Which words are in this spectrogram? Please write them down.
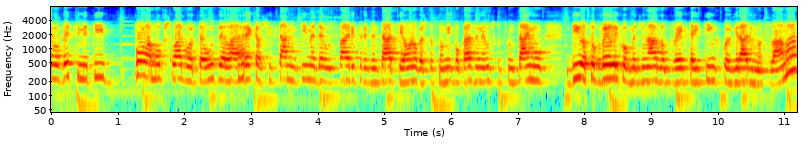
evo, već si me ti pola mog šlagvorta uzela rekavši samim time da je u stvari prezentacija onoga što smo mi pokazali na Učkarskom sajmu dio tog velikog međunarodnog projekta i Think kojeg radimo s vama.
